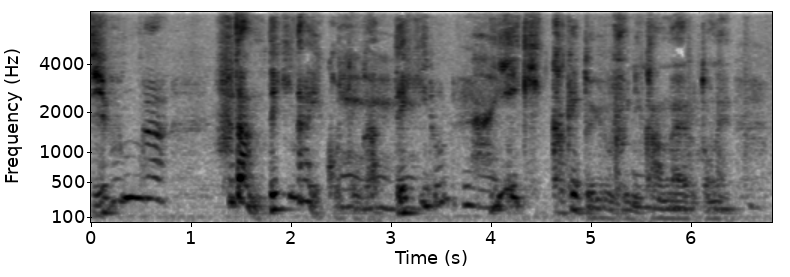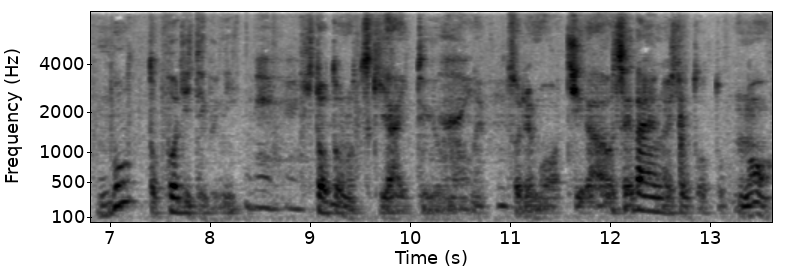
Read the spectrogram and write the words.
自分が普段できないことができるい。いきっかけというふうに考えるとねもっとポジティブに人との付き合いというのをね、はい。それも違う世代の人との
